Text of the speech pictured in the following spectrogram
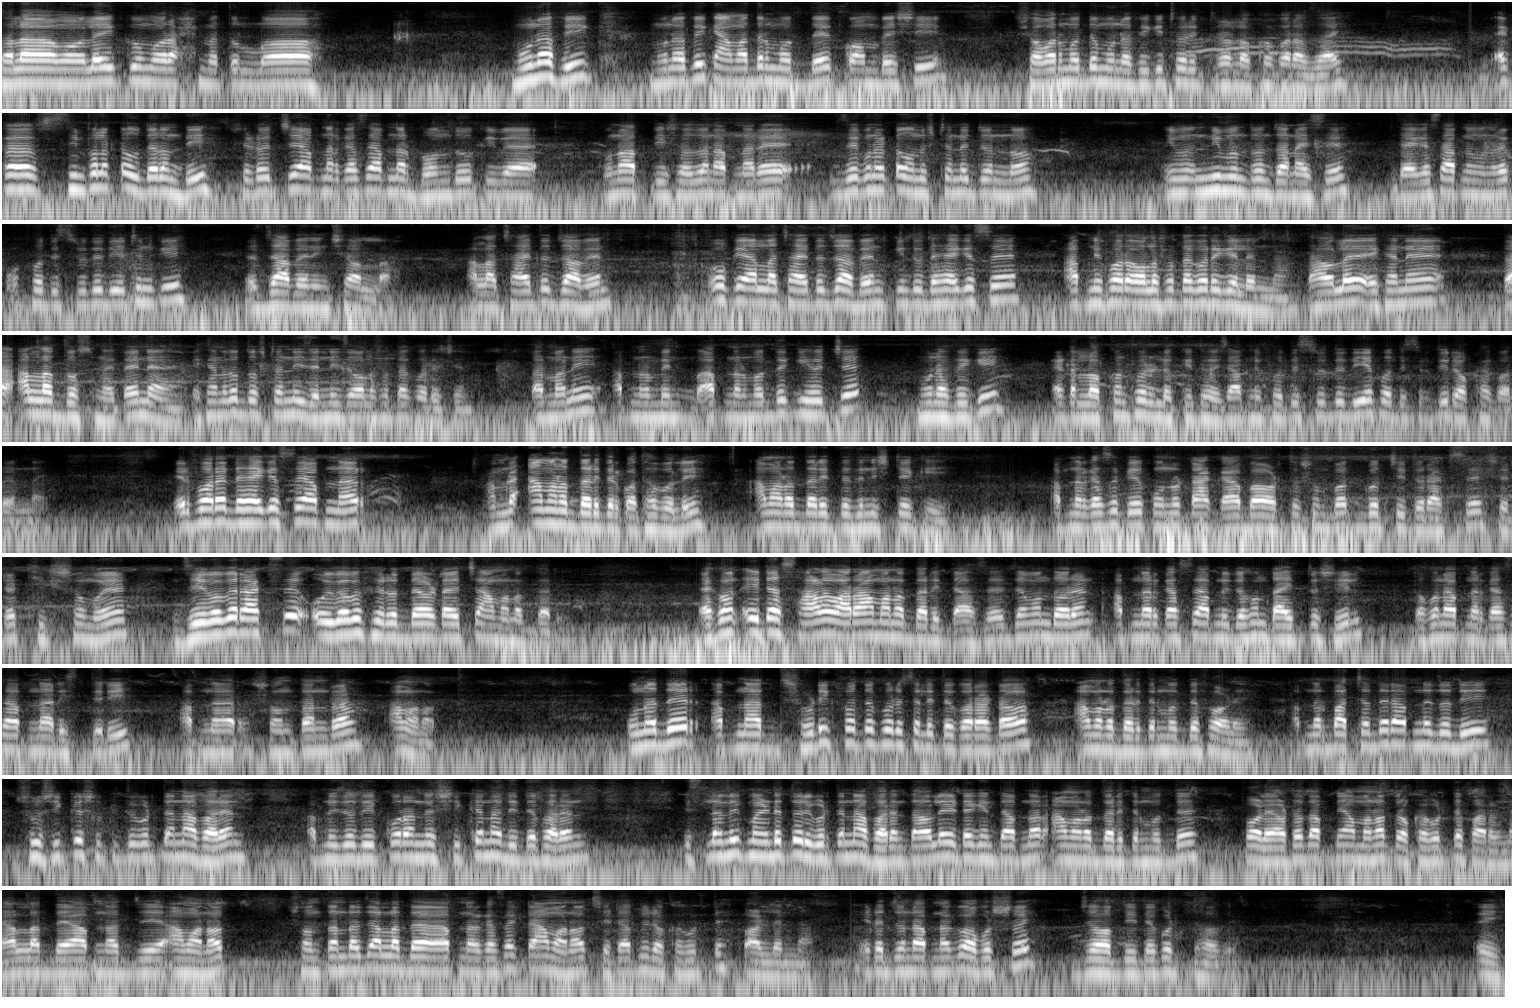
সালামু আলাইকুম রহমতুল্লাহ। মুনাফিক মুনাফিক আমাদের মধ্যে কম বেশি, সবার মধ্যে মুনাফিকি চরিত্র লক্ষ্য করা যায়। একটা সিম্পল একটা উদাহরণ দিই, সেটা হচ্ছে আপনার কাছে আপনার বন্ধু কিংবা কোনো আত্মীয় স্বজন আপনারে যে কোনো একটা অনুষ্ঠানের জন্য নিমন্ত্রণ জানাইছে। দেখা গেছে আপনি ওনারা প্রতিশ্রুতি দিয়েছেন কি? যাবেন ইনশাল্লাহ আল্লাহ চাই তো যাবেন। ওকে আল্লাহ চাই তো যাবেন, কিন্তু দেখা গেছে আপনি পরে অলসতা করে গেলেন না। তাহলে এখানে তা আল্লাহর দোষ নাই, তাই না? এখানে তো দোষটা নিজে নিজে অলসতা করেছেন। তার মানে আপনার আপনার মধ্যে কি হচ্ছে? মুনাফিকি একটা লক্ষণ পরিলক্ষিত হয়েছে। আপনি প্রতিশ্রুতি দিয়ে প্রতিশ্রুতি রক্ষা করেন নাই। এরপরে দেখা গেছে আপনার, আমরা আমানতদারিদের কথা বলি। আমানতদারিত্ব জিনিসটা কি? আপনার কাছে কেউ কোনো টাকা বা অর্থ সম্পদ গচ্ছিত রাখছে, সেটা ঠিক সময়ে যেভাবে রাখছে, ওইভাবে ফেরত দেওয়াটা হচ্ছে আমানতদারি। এখন এটা ছাড়াও আরও আমানতদারিতে আছে। যেমন ধরেন, আপনার কাছে আপনি যখন দায়িত্বশীল, তখন আপনার কাছে আপনার স্ত্রী, আপনার সন্তানরা আমানত। ওনাদের আপনার সঠিক পথে পরিচালিত করাটাও আমানতদারিদের মধ্যে পড়ে। আপনার বাচ্চাদের আপনি যদি সুশিক্ষা শিক্ষিত করতে না পারেন, আপনি যদি কোরআনের শিক্ষা না দিতে পারেন, ইসলামিক মাইন্ডে তৈরি করতে না পারেন, তাহলে এটা কিন্তু আপনার আমানতদারিতের মধ্যে পড়ে। অর্থাৎ আপনি আমানত রক্ষা করতে পারেন আল্লাহ দেয়া, আপনার যে আমানত সন্তানরা যে আল্লাহ আপনার কাছে একটা আমানত, সেটা আপনি রক্ষা করতে পারলেন না। এটার জন্য আপনাকে অবশ্যই জবাব দিতে করতে হবে। এই।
